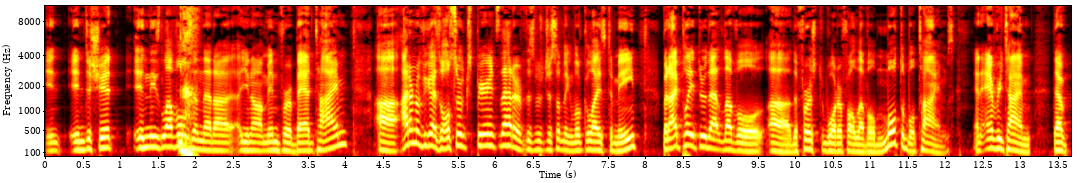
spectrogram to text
in, into shit in these levels and that uh you know I'm in for a bad time? Uh, I don't know if you guys also experienced that or if this was just something localized to me, but I played through that level, uh, the first waterfall level, multiple times, and every time that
